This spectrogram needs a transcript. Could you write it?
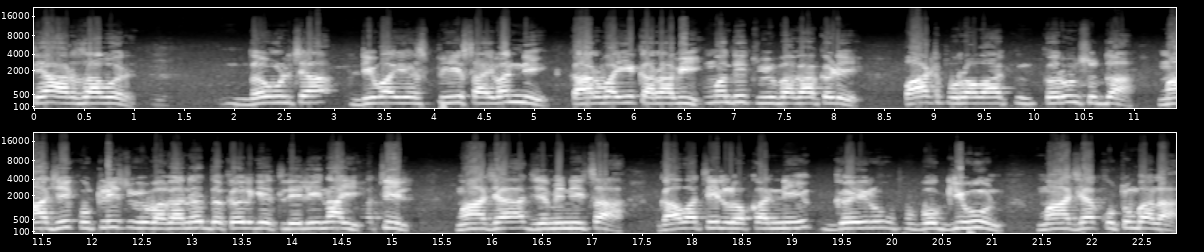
त्या अर्जावर दौंडच्या डी वाय एस पी साहेबांनी कारवाई करावी. संबंधित विभागाकडे पाठपुरावा करूनसुद्धा माझी कुठलीच विभागानं दखल घेतलेली नाही. तील माझ्या जमिनीचा गावातील लोकांनी गैरउपभोग घेऊन माझ्या कुटुंबाला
